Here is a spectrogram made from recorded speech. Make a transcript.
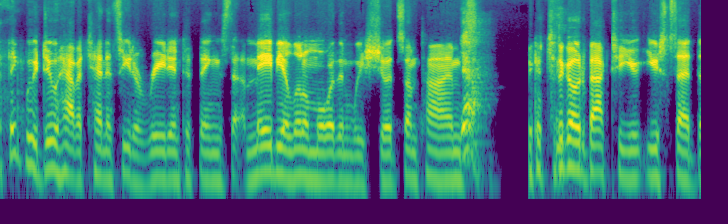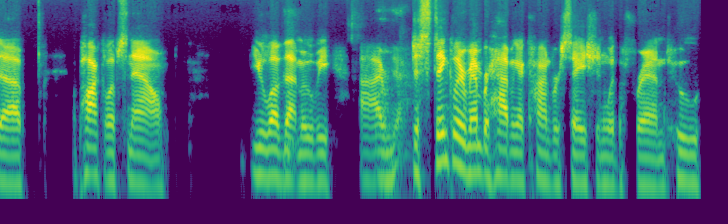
I think we do have a tendency to read into things that maybe a little more than we should sometimes. Yeah. Because to go back to you, you said uh, Apocalypse Now. You love that movie. I yeah. distinctly remember having a conversation with a friend who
